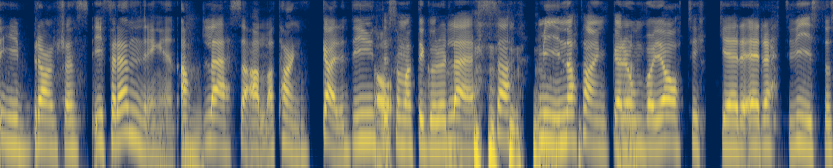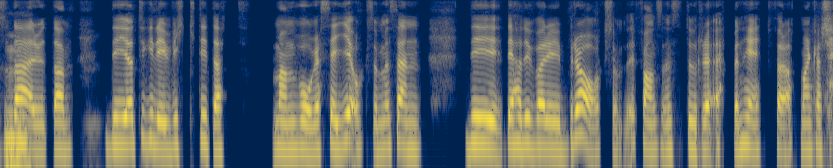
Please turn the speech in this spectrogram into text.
i branschens, i förändringen, att Mm. läsa alla tankar. Det är ju inte Ja. som att det går att läsa mina tankar om vad jag tycker är rättvist och sådär. Utan det, jag tycker det är viktigt att man vågar säga också. Men sen, det, det hade ju varit bra också om det fanns en större öppenhet för att man kanske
